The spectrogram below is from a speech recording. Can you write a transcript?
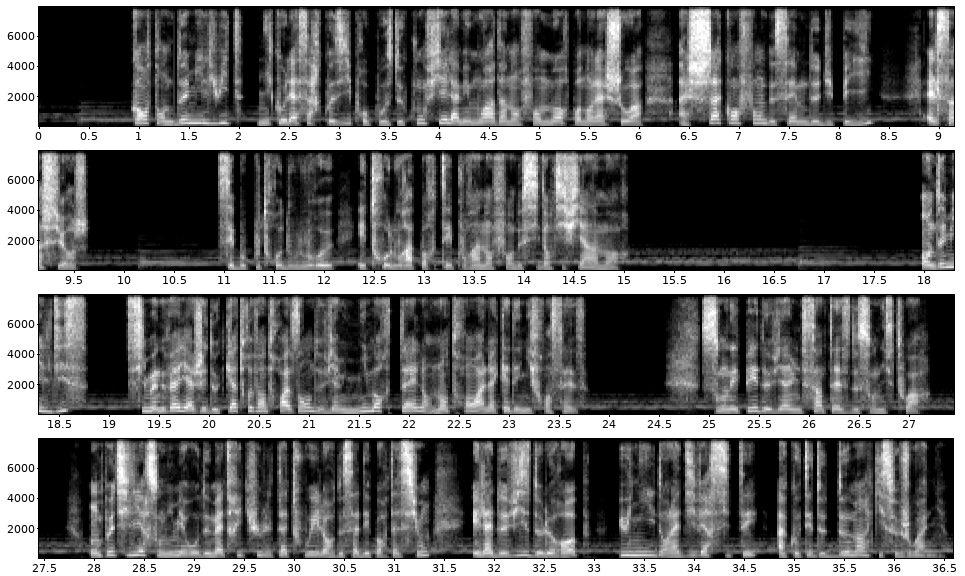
Quand en 2008, Nicolas Sarkozy propose de confier la mémoire d'un enfant mort pendant la Shoah à chaque enfant de CM2 du pays, elle s'insurge. C'est beaucoup trop douloureux et trop lourd à porter pour un enfant de s'identifier à un mort. En 2010, Simone Veil, âgée de 83 ans, devient une immortelle en entrant à l'Académie française. Son épée devient une synthèse de son histoire. On peut y lire son numéro de matricule tatoué lors de sa déportation et la devise de l'Europe, unie dans la diversité à côté de deux mains qui se joignent.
